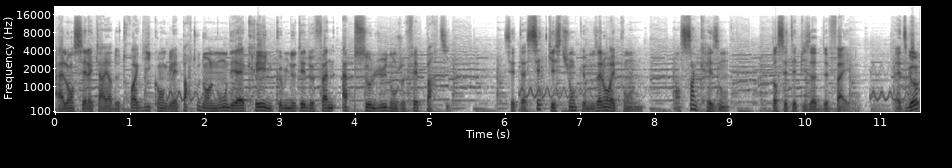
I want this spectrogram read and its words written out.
a lancé la carrière de trois geeks anglais partout dans le monde et a créé une communauté de fans absolus dont je fais partie C'est à cette question que nous allons répondre, en 5 raisons, dans cet épisode de Five. Let's go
